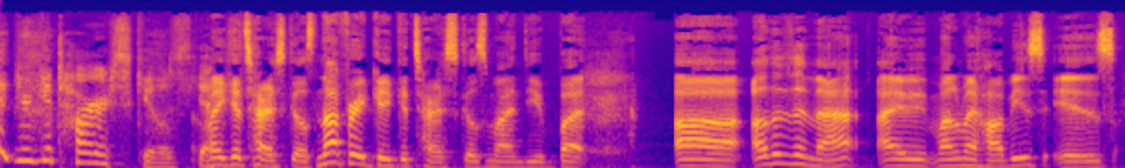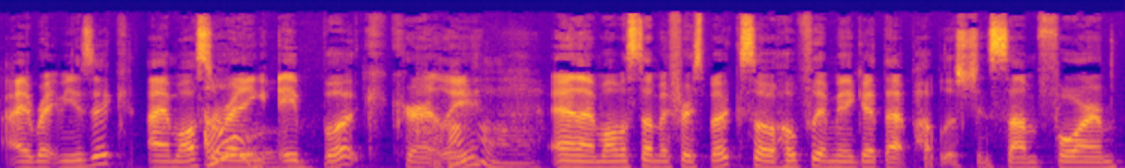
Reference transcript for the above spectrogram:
your guitar skills. Yes. my guitar skills, not very good guitar skills, mind you, but uh, other than that, I one of my hobbies is I write music. I'm also Oh. writing a book currently, Oh. and I'm almost done my first book. So hopefully, I'm going to get that published in some form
